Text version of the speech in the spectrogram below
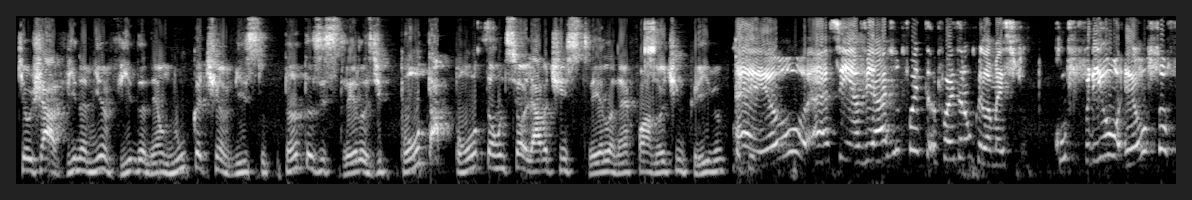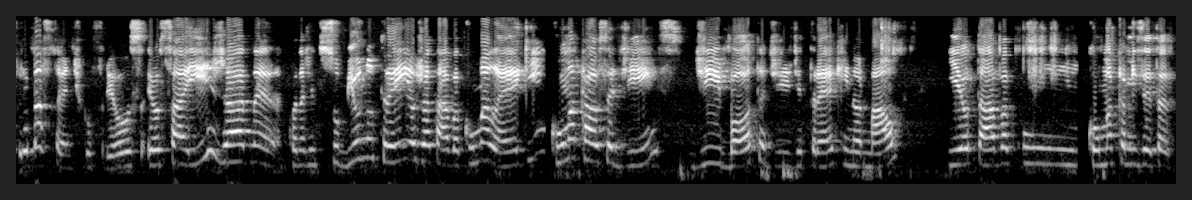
que eu já vi na minha vida, né? Eu nunca tinha visto tantas estrelas de ponta a ponta, onde você olhava tinha estrela, né? Foi uma noite incrível. É, eu, assim, a viagem foi, foi tranquila, mas com frio, eu sofri bastante com frio. Eu, eu saí já, né, quando a gente subiu no trem, eu já tava com uma legging, com uma calça jeans, de bota, de, de trekking normal, e eu tava com, com uma camiseta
